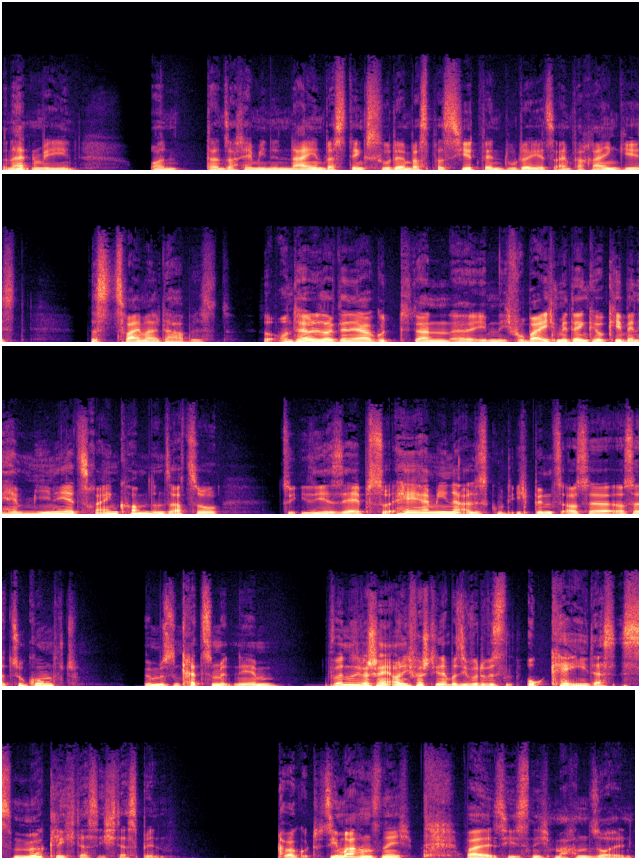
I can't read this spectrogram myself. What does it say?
dann hätten wir ihn. Und dann sagt Hermine, nein, was denkst du denn, was passiert, wenn du da jetzt einfach reingehst, dass zweimal da bist? So, und Harry sagt dann, ja gut, dann äh, eben nicht. Wobei ich mir denke, okay, wenn Hermine jetzt reinkommt und sagt so zu ihr selbst so, hey Hermine, alles gut, ich bin's aus der, aus der Zukunft, wir müssen Kretzen mitnehmen. Würden sie wahrscheinlich auch nicht verstehen, aber sie würde wissen, okay, das ist möglich, dass ich das bin. Aber gut, sie machen es nicht, weil sie es nicht machen sollen.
